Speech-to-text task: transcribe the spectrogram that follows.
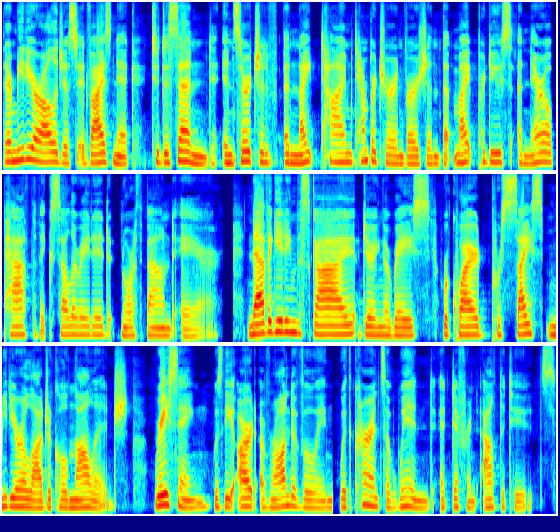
Their meteorologist advised Nick to descend in search of a nighttime temperature inversion that might produce a narrow path of accelerated northbound air. Navigating the sky during a race required precise meteorological knowledge. Racing was the art of rendezvousing with currents of wind at different altitudes.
